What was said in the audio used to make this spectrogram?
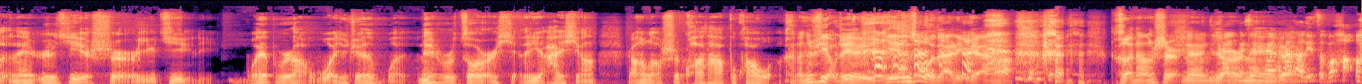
的那日记是一个记忆力，我也不知道，我就觉得我那时候作文写的也还行，然后老师夸他不夸我，可能就是有这个因素在里边啊，可能是，那就是那个到底怎么好？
